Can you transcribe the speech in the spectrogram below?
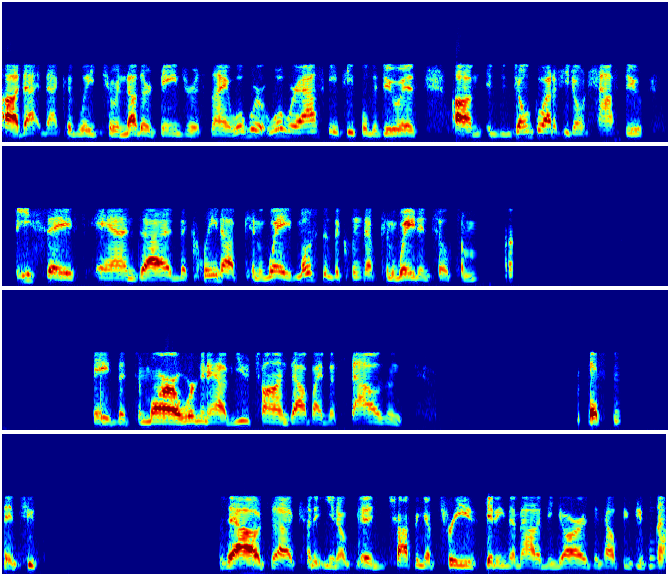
uh, that that could lead to another dangerous night. What we're what we're asking people to do is um, don't go out if you don't have to. Be safe, and uh, the cleanup can wait. Most of the cleanup can wait until tomorrow. That tomorrow we're going to have Utahns out by the thousands and two out, uh, cutting, you know, uh, chopping up trees, getting them out of the yards, and helping people. Now,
